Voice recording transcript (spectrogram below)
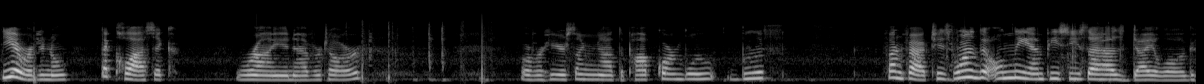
the original the classic Ryan Avatar. Over here singing at the popcorn booth. Fun fact, he's one of the only NPCs that has dialogue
